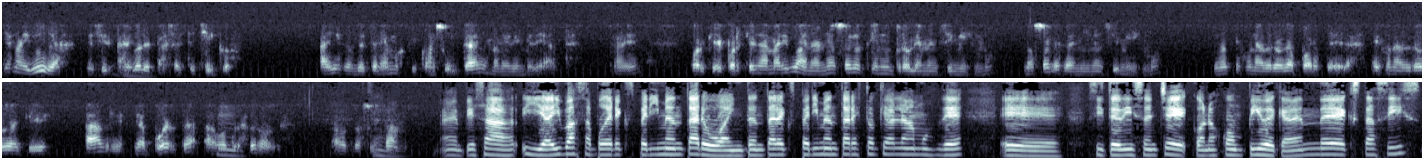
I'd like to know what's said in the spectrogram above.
ya no hay duda, es decir, algo le pasa a este chico. Ahí es donde tenemos que consultar de manera inmediata. ¿Está bien? ¿Por qué? Porque la marihuana no solo tiene un problema en sí mismo, no solo es dañina en sí mismo, sino que es una droga portera. Es una droga que abre la puerta a Mm. otras drogas, a otras sustancias. Eh, Empieza y ahí vas a poder experimentar o a intentar experimentar esto que hablábamos de eh, si te dicen, che, conozco a un pibe que vende éxtasis,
